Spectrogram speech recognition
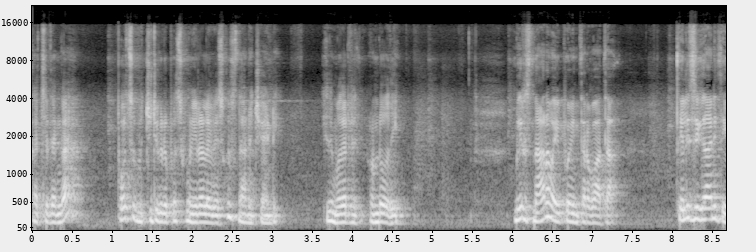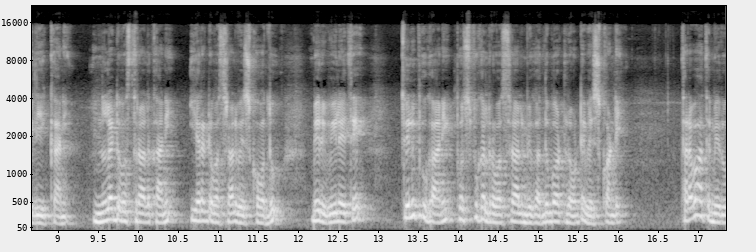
ఖచ్చితంగా పసుపు చిటికడు పసుపు నీళ్ళలో వేసుకుని స్నానం చేయండి. ఇది మొదటిది. రెండవది మీరు స్నానం అయిపోయిన తర్వాత తెలిసి కానీ తెలియక కానీ నల్లటి వస్త్రాలు కానీ ఎర్రటి వస్త్రాలు వేసుకోవద్దు. మీరు వీలైతే తెలుపు కానీ పసుపు కలర్ వస్త్రాలు మీకు అందుబాటులో ఉంటే వేసుకోండి. తర్వాత మీరు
